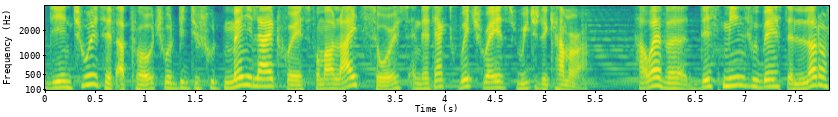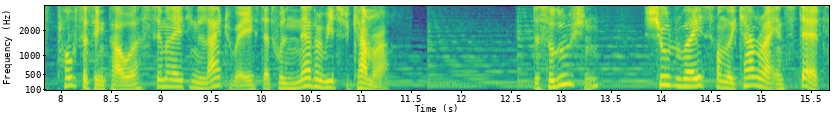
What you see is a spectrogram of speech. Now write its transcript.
the intuitive approach would be to shoot many light rays from our light source and detect which rays reach the camera. However, this means we waste a lot of processing power simulating light rays that will never reach the camera. The solution? Shoot rays from the camera instead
